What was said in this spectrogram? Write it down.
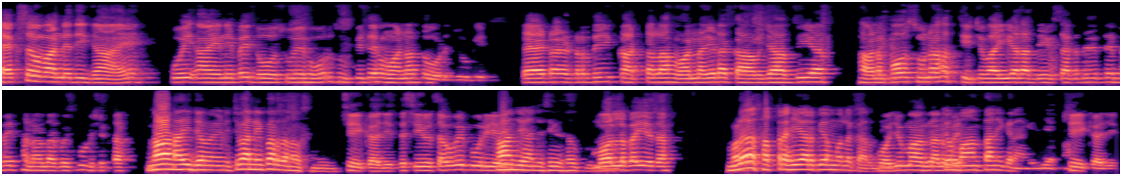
ਫੈਕਸ ਹਵਾਨੇ ਦੀ ਗਾਂ ਹੈ ਕੋਈ ਆਏ ਨਹੀਂ ਬਈ ਦੋ ਸੂਏ ਹੋਰ ਸੂਕੀ ਤੇ ਹਵਾਨਾ ਤੋੜ ਜੂਗੀ। ਟੈਟ ਆਰਡਰ ਦੀ ਕੱਟ ਵਾਲਾ ਹਵਾਨਾ ਜਿਹੜਾ ਕਾਮਯਾਬ ਵੀ ਆ ਥਣ ਬਹੁਤ ਸੋਹਣਾ ਹੱਥੀ ਚਵਾਈ ਵਾਲਾ ਦੇਖ ਸਕਦੇ ਤੇ ਬਈ ਥਣਾਂ ਦਾ ਕੋਈ ਭੂੜ ਛਿੱਟਾ। ਨਾ ਨਾ ਜੀ ਜਮੇ ਨਹੀਂ ਚਵਾਨੀ ਭਰਦਾ ਨਾ ਉਸ ਨੂੰ ਜੀ। ਠੀਕ ਆ ਜੀ ਤਹਿਸੀਲ ਸਭ ਵੀ ਪੂਰੀ ਹੈ ਹਾਂਜੀ ਹਾਂਜੀ ਸੀ ਸਭ ਮੁੱਲ ਬਈ ਇਹਦਾ? ਮੁੱਲਿਆ 70000 ਰੁਪਏ ਮੁੱਲ ਕਰ ਹੋ ਜੂ ਮਾਨਦਾਨ ਵਿੱਚੋਂ ਬਈ। ਮਾਨਤਾ ਨਹੀਂ ਕਰਾਂਗੇ ਜੀ ਆਪਾਂ। ਠੀਕ ਆ ਜੀ।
